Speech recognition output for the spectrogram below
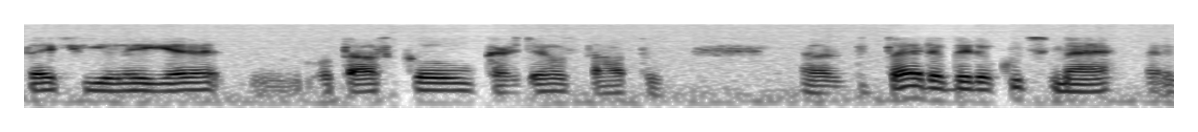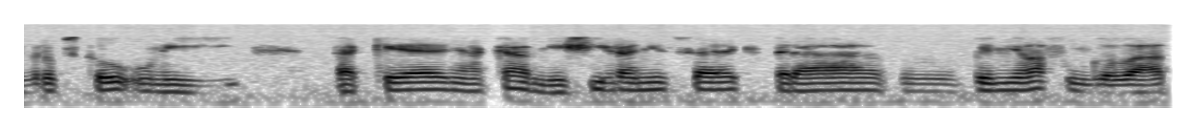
v té chvíli je otázkou každého státu. Do té doby, dokud jsme Evropskou unii, tak je nějaká vnější hranice, která by měla fungovat,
